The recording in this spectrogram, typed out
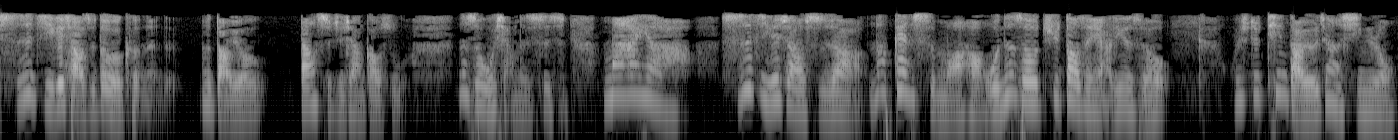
十几个小时都有可能的。那导游当时就这样告诉我。那时候我想的是，妈呀，十几个小时啊，那干什么哈？我那时候去稻城亚丁的时候，我就听导游这样形容，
